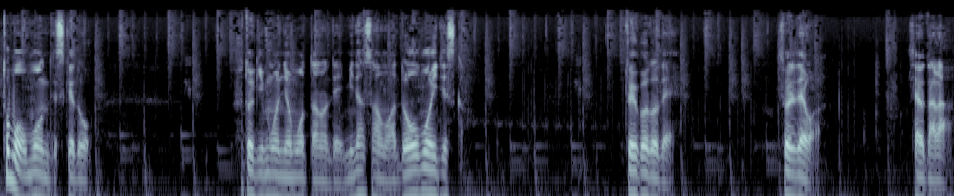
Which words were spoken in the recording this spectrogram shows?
とも思うんですけど、ふと疑問に思ったので、皆さんはどう思いですか？ということで、それでは、さよなら。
